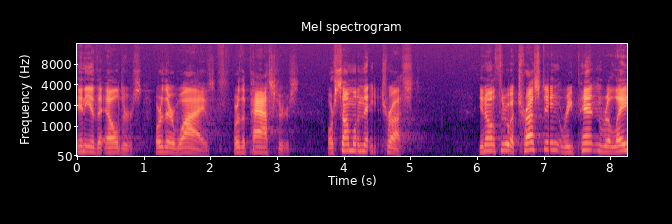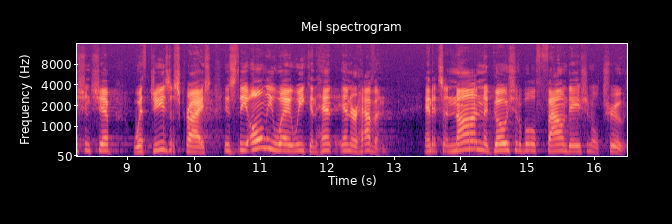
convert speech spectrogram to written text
Any of the elders or their wives or the pastors or someone that you trust. You know, through a trusting, repentant relationship with Jesus Christ is the only way we can he- enter heaven. And it's a non negotiable foundational truth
